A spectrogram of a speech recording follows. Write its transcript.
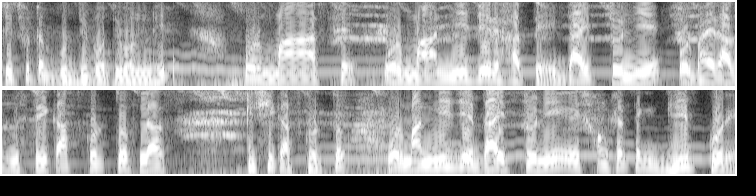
কিছুটা বুদ্ধি প্রতিবন্ধী। ওর মা আছে, ওর মা নিজের হাতে দায়িত্ব নিয়ে ওর ভাই রাজমিস্ত্রি কাজ করতো, প্লাস কৃষি কাজ করতো। ওর মা নিজে দায়িত্ব নিয়ে এই সংসারটাকে গ্রিপ করে,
